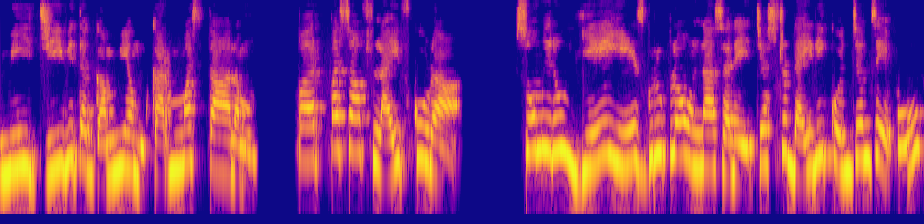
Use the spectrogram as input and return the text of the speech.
మీ జీవిత గమ్యం కర్మస్థానం పర్పస్ ఆఫ్ లైఫ్ కూడా. సో మీరు ఏ ఏజ్ గ్రూప్లో ఉన్నా సరే జస్ట్ డైలీ కొంచెం సేపు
